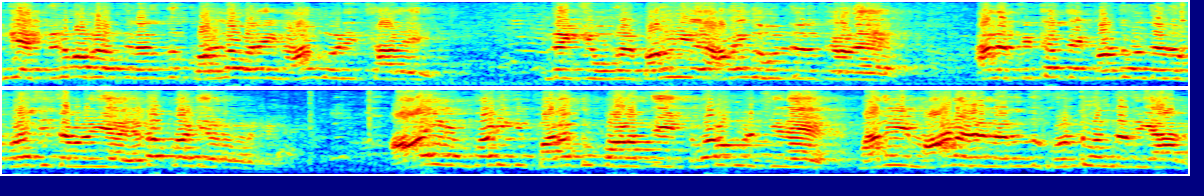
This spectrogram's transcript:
இங்கே திருமணத்திலிருந்து கொல்லவரை நான்கு வழி சாலை இன்னைக்கு உங்கள் பகுதியில் அமைந்து கொண்டிருக்கிறது. அந்த திட்டத்தை கொண்டு வந்தது புரட்சி தமிழ் ஐயா எடப்பாடியார் அவர்கள். ஆயிரம் கோடிக்கு பறக்கும் பாலத்தை துவரக்குறிச்சியில மதுரை மாநகரில் இருந்து கொண்டு வந்தது யார்?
